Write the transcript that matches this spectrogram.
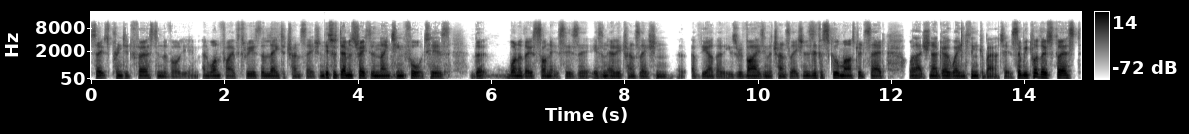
So it's printed first in the volume, and 153 is the later translation. This was demonstrated in the 1940s that one of those sonnets is, a, is an earlier translation of the other. He was revising the translation as if a schoolmaster had said, Well, actually, now go away and think about it. So we put those first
